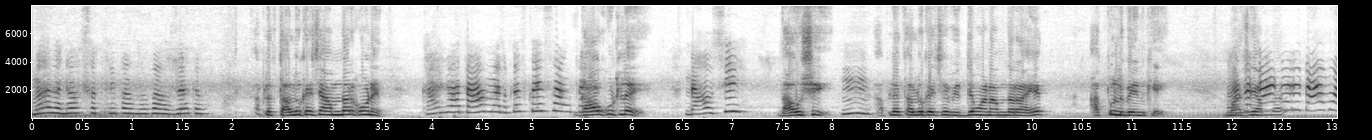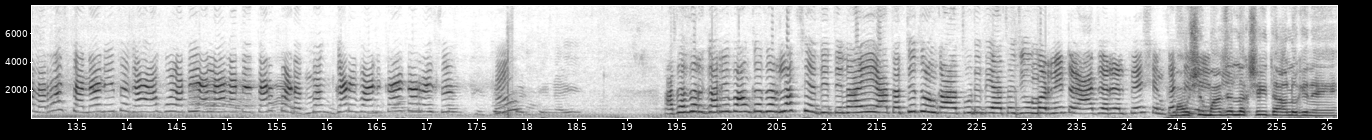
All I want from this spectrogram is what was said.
माझं नाव सत्यभामा भाऊ जाधव. आपल्या तालुक्याचे आमदार कोण आहेत? काय ना आता आम्हाला कसं काय सांगता गाव कुठलं आहे? धावशी. धावशी. हम्म. आपल्या तालुक्याचे विद्यमान आमदार आहेत अतुल बेनके. आता माजी काय आमदार करत आम्हाला? रस्ता नाही इथं गाळा गुळात या लागत आहे. तर पडत. मग गरिबांनी काय करायचं? हं? आता जर गरिबांक जर लक्ष देते नाही आता तिथून का थोडी द्यायचं जीव मरणीट आजारेल पेशंट मावशी माझं लक्ष इथं आलो की नाही?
